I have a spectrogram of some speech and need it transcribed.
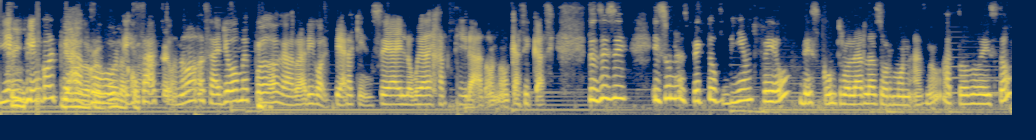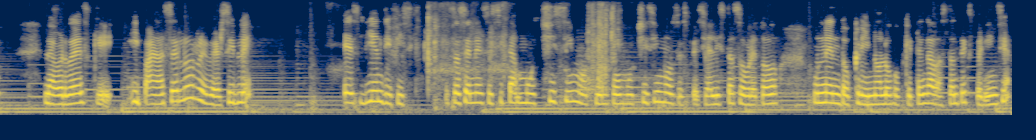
bien, bien golpeado, exacto, ¿no? O sea, yo me puedo agarrar y golpear a quien sea y lo voy a dejar tirado, ¿no? Casi, casi. Entonces, sí, es un aspecto bien feo descontrolar las hormonas, ¿no? A todo esto. La verdad es que, y para hacerlo reversible, es bien difícil. O sea, se necesita muchísimo tiempo, muchísimos especialistas, sobre todo un endocrinólogo que tenga bastante experiencia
